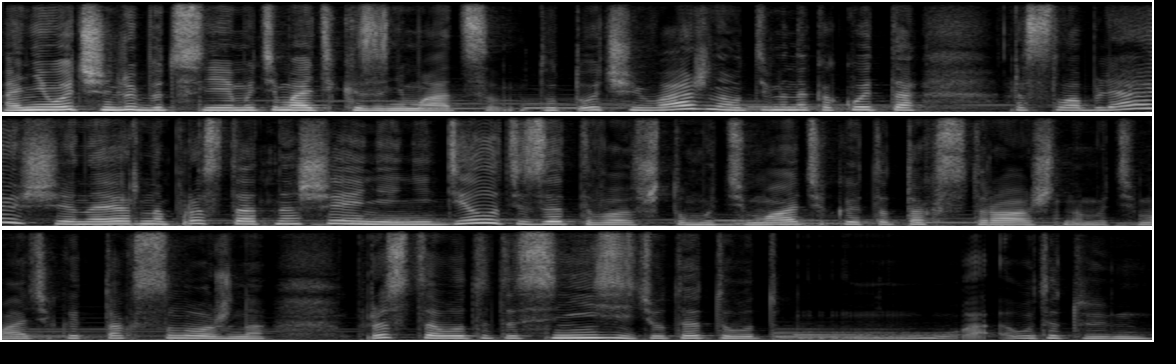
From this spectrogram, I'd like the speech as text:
они очень любят с ней математикой заниматься. Тут очень важно вот именно какое-то расслабляющее, наверное, просто отношение. Не делать из этого, что математика это так страшно, математика это так сложно. Просто вот это снизить, вот эту вот, вот эту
